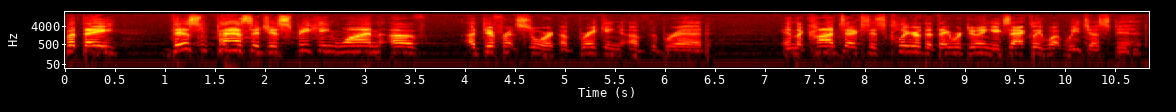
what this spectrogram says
But they, this passage is speaking one of a different sort of breaking of the bread. In the context, it's clear that they were doing exactly what we just did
